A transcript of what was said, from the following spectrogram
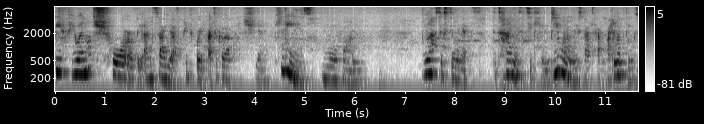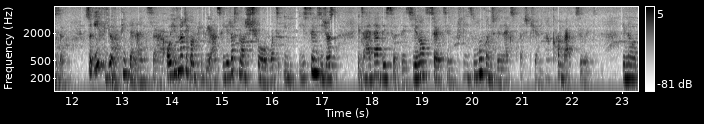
if you are not sure of the answer you have picked for a particular please move on. You have 60 minutes. The time is ticking. Do you want to waste that time? I don't think so. So if you have picked an answer or you've not even picked the answer, you're just not sure what it, it seems you just it's either this or this, you're not certain, please move on to the next question and come back to it. You know,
